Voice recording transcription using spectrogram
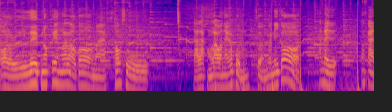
ก็เราเลิกนอกเรื่องแล้วเราก็มาเข้าสู่สาระของเรานะครับผมส่วนวันนี้ก็ท่านใดต้องการ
